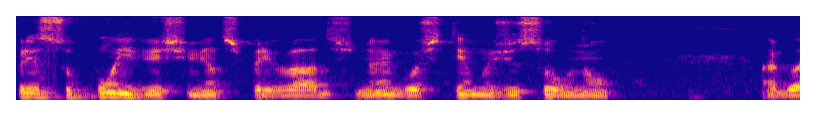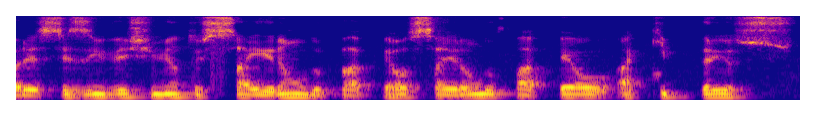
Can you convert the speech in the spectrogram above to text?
pressupõe investimentos privados, né, gostemos disso ou não. Agora, esses investimentos sairão do papel, sairão do papel a que preço?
